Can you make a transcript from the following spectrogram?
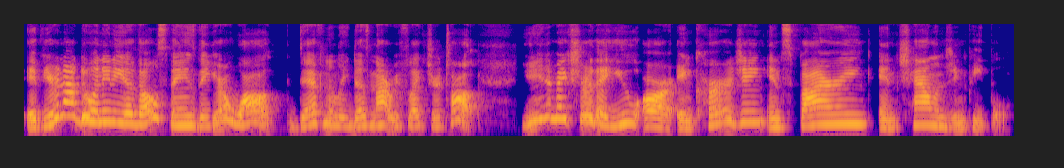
If you're not doing any of those things, then your walk definitely does not reflect your talk. You need to make sure that you are encouraging, inspiring, and challenging people.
